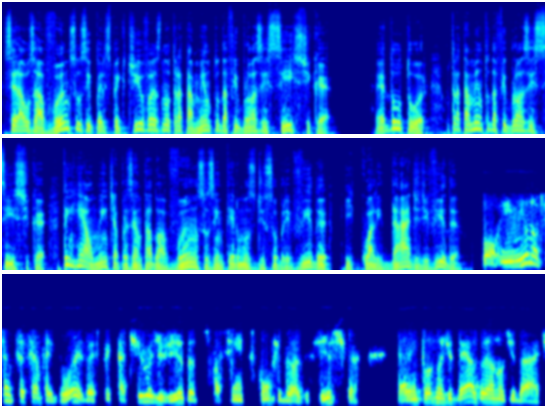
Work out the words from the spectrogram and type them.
será os avanços e perspectivas no tratamento da fibrose cística. É, doutor, o tratamento da fibrose cística tem realmente apresentado avanços em termos de sobrevida e qualidade de vida? Bom, em 1962, a expectativa de vida dos pacientes com fibrose cística era em torno de 10 anos de idade,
